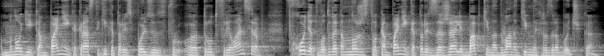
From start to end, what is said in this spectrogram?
многие компании, как раз-таки, которые используют фру- э, труд фрилансеров, входят вот в это множество компаний, которые зажали бабки на два нативных разработчика.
